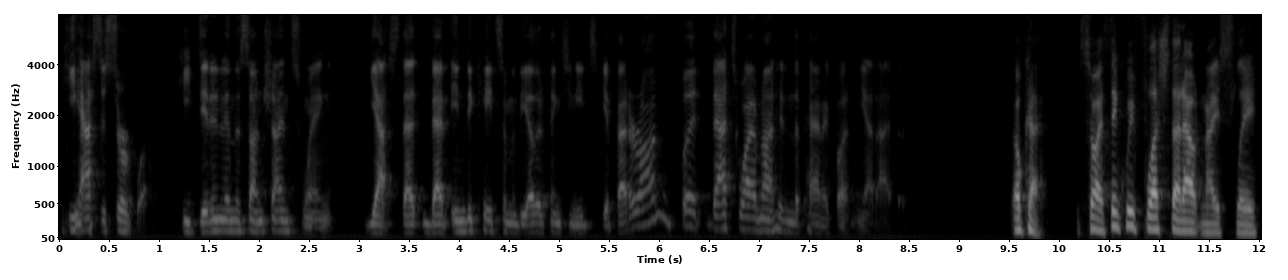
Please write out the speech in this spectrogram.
he has to serve well. He didn't in the sunshine swing yes, that that indicates some of the other things he needs to get better on. But that's why I'm not hitting the panic button yet either. Okay. So I think we fleshed that out nicely.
